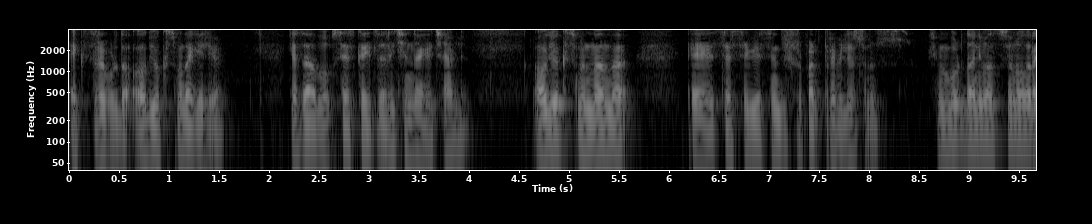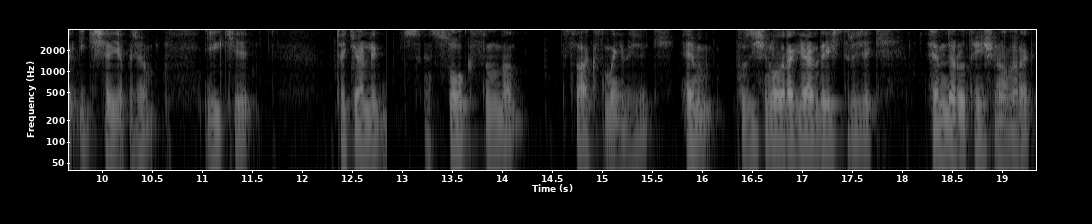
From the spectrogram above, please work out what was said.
Ekstra burada audio kısmı da geliyor. Keza bu ses kayıtları için de geçerli. Audio kısmından da e, ses seviyesini düşürüp arttırabiliyorsunuz. Şimdi burada animasyon olarak iki şey yapacağım. İlki tekerlek sol kısımdan sağ kısma gidecek. Hem position olarak yer değiştirecek hem de rotation olarak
